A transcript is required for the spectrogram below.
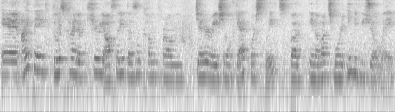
And I think those kind of curiosity doesn't come from generational gap or split, but in a much more individual way.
